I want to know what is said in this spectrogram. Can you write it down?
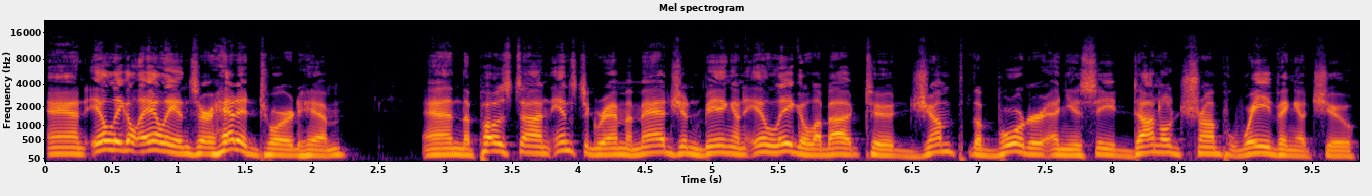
and illegal aliens are headed toward him and the post on Instagram imagine being an illegal about to jump the border and you see Donald Trump waving at you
